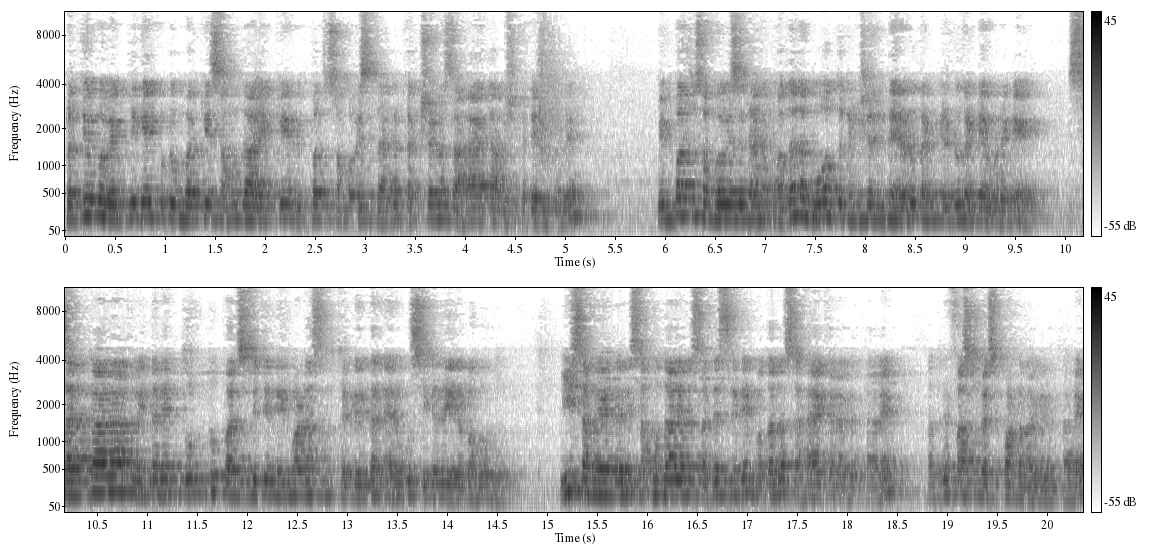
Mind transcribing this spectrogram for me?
ಪ್ರತಿಯೊಬ್ಬ ವ್ಯಕ್ತಿಗೆ, ಕುಟುಂಬಕ್ಕೆ, ಸಮುದಾಯಕ್ಕೆ ವಿಪತ್ತು ಸಂಭವಿಸಿದಾಗ ತಕ್ಷಣ ಸಹಾಯದ ಅವಶ್ಯಕತೆ ಇರುತ್ತದೆ. ವಿಪತ್ತು ಸಂಭವಿಸಿದಾಗ ಮೊದಲ ಮೂವತ್ತು ನಿಮಿಷದಿಂದ ಎರಡು ಗಂಟೆ, ಎರಡು ಗಂಟೆಯವರೆಗೆ ಸರ್ಕಾರ ಅಥವಾ ಇತರೆ ತುರ್ತು ಪರಿಸ್ಥಿತಿ ನಿರ್ವಹಣಾ ಸಂಸ್ಥೆಗಳಿಂದ ನೆರವು ಸಿಗದೇ ಇರಬಹುದು. ಈ ಸಮಯದಲ್ಲಿ ಸಮುದಾಯದ ಸದಸ್ಯರೇ ಮೊದಲ ಸಹಾಯಕರಾಗುತ್ತಾರೆ, ಅಂದ್ರೆ ಫಸ್ಟ್ ರೆಸ್ಪಾಂಡರ್ ಆಗಿರುತ್ತಾರೆ.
